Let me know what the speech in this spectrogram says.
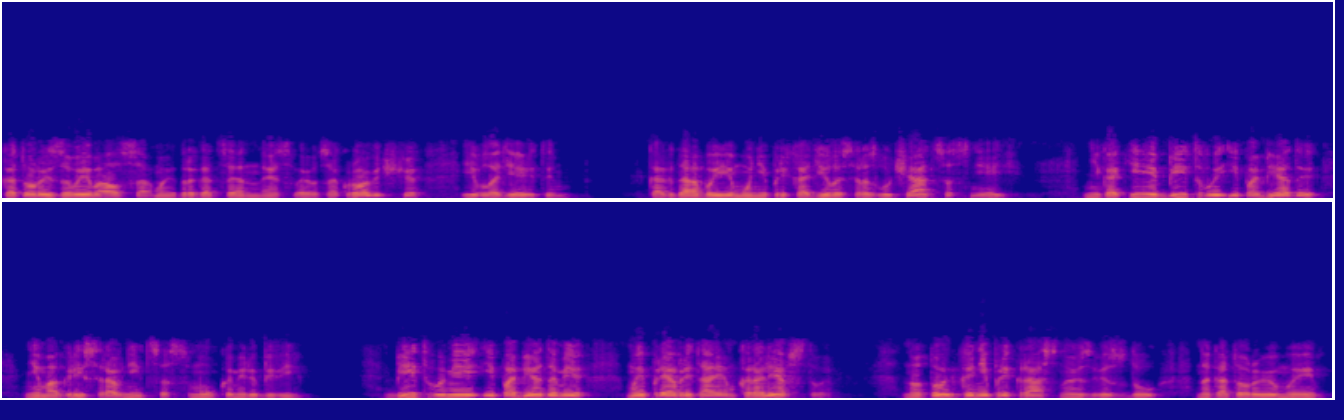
который завоевал самое драгоценное свое сокровище и владеет им. Когда бы ему не приходилось разлучаться с ней, Никакие битвы и победы не могли сравниться с муками любви. Битвами и победами мы приобретаем королевство, но только не прекрасную звезду, на которую мы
